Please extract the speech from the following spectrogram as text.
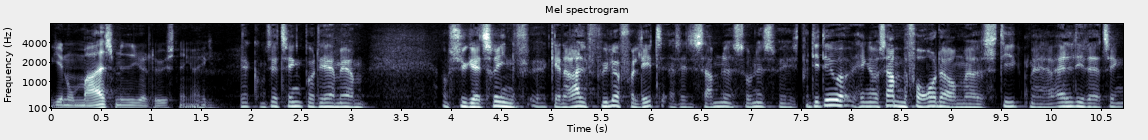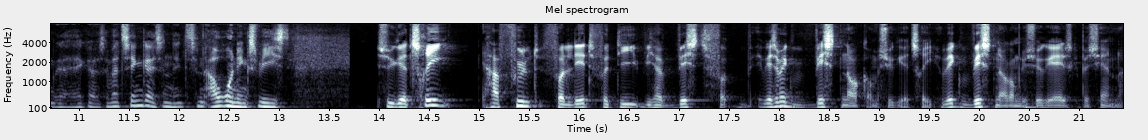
giver nogle meget smidigere løsninger. Ikke? Jeg kommer til at tænke på det her med, om, om psykiatrien generelt fylder for lidt, altså det samlede sundhedsvæsen. Fordi det jo, hænger jo sammen med fordomme og stigma og alle de der ting. Der, ikke? Altså, hvad tænker I sådan, sådan afrundingsvist? Psykiatri har fyldt for lidt, fordi vi har vidst for, vi har simpelthen ikke vidst nok om psykiatri. Vi har ikke vidst nok om de psykiatriske patienter.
